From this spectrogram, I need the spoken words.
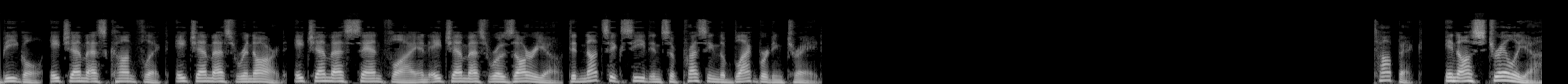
Beagle, HMS Conflict, HMS Renard, HMS Sandfly and HMS Rosario did not succeed in suppressing the blackbirding trade. In Australia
